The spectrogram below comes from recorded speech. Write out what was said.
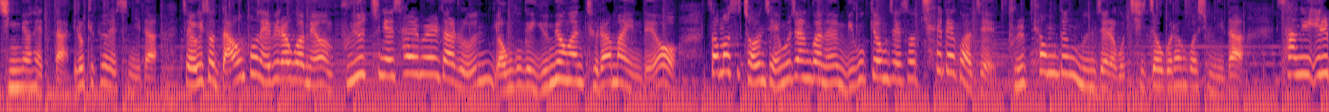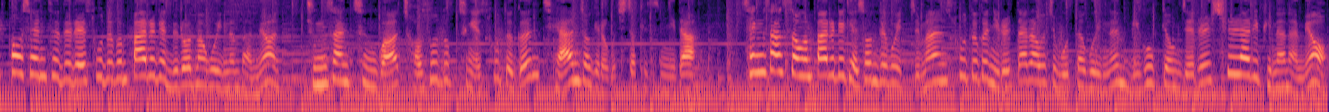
직면했다. 이렇게 표현했습니다. 자, 여기서 다운톤 애비라고 하면 부유층의 삶을 다룬 영국의 유명한 드라마인데요. 서머스 전 재무장관은 미국 경제에서 최대 과제, 불평등 문제라고 지적을 한 것입니다. 상위 1%들의 소득은 빠르게 늘어나고 있는 반면 중산층과 저소득층의 소득은 제한적이라고 지적했습니다. 생산성은 빠르게 개선되고 있지만 소득은 이를 따라오지 못하고 있는 미국 경제를 신랄히 비난하며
